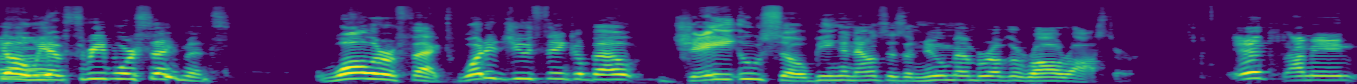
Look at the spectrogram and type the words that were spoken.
go. We have three more segments. Waller effect. What did you think about Jey Uso being announced as a new member of the Raw roster? It's, I mean,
